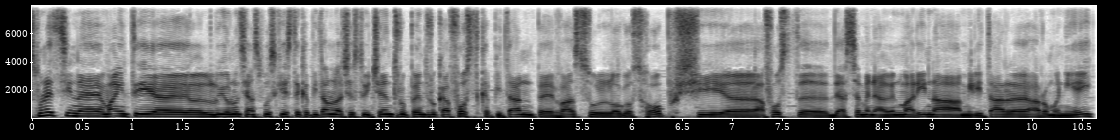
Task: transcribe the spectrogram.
Spuneți-ne, mai întâi uh, lui Ionuț am spus că este capitanul acestui centru pentru că a fost capitan pe vasul Logos Hop și uh, a fost uh, de asemenea în Marina Militară a României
